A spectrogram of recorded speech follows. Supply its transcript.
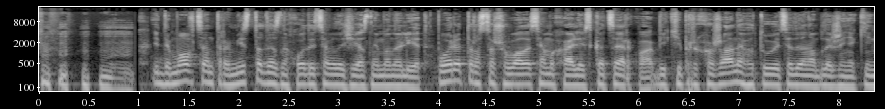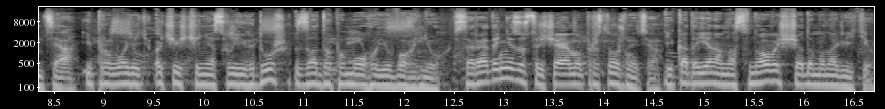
Ідемо в центр міста, де знаходиться величезний моноліт. Поряд розташувалася Михайлівська церква, в якій прихожани готуються до наближення кінця і проводять очищення своїх душ за допомогою вогню. Всередині зустрічаємо прислужницю, яка дає нам настанови щодо монолітів.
